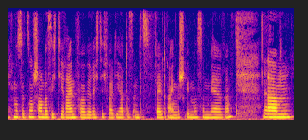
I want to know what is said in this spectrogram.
ich muss jetzt nur schauen, dass ich die Reihenfolge richtig, weil die hat das in das Feld reingeschrieben, das sind mehrere. Ja, okay. ähm,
